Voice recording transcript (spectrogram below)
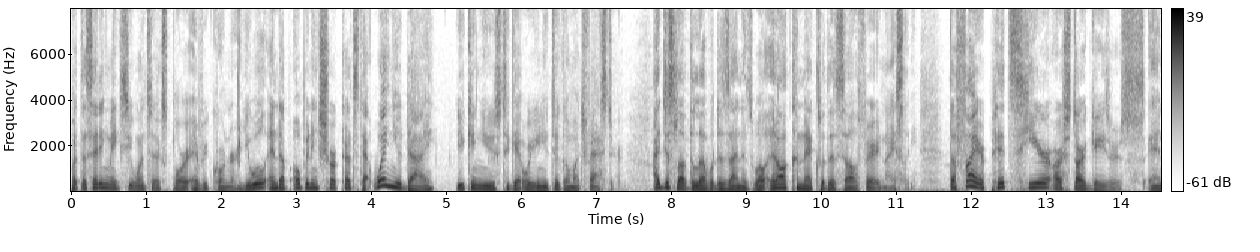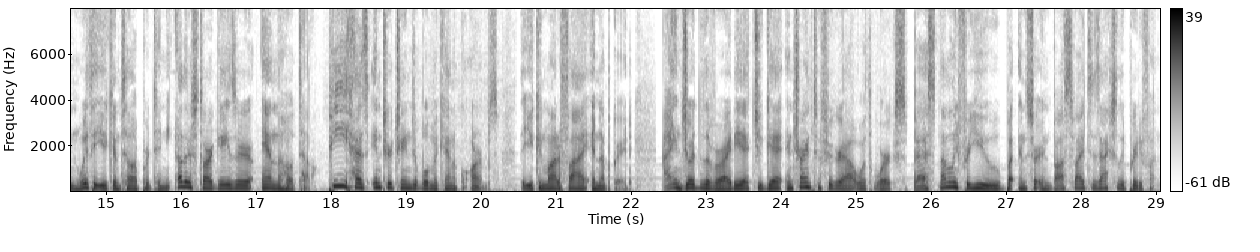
but the setting makes you want to explore every corner. You will end up opening shortcuts that when you die, you can use to get where you need to go much faster. I just love the level design as well. It all connects with itself very nicely. The fire pits here are stargazers, and with it you can teleport to any other stargazer and the hotel. P has interchangeable mechanical arms that you can modify and upgrade. I enjoyed the variety that you get and trying to figure out what works best, not only for you, but in certain boss fights is actually pretty fun.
